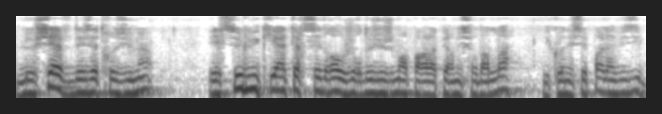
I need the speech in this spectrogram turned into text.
le chef des êtres humains et celui qui intercédera au jour du jugement par la permission d'Allah, il ne connaissait pas l'invisible.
